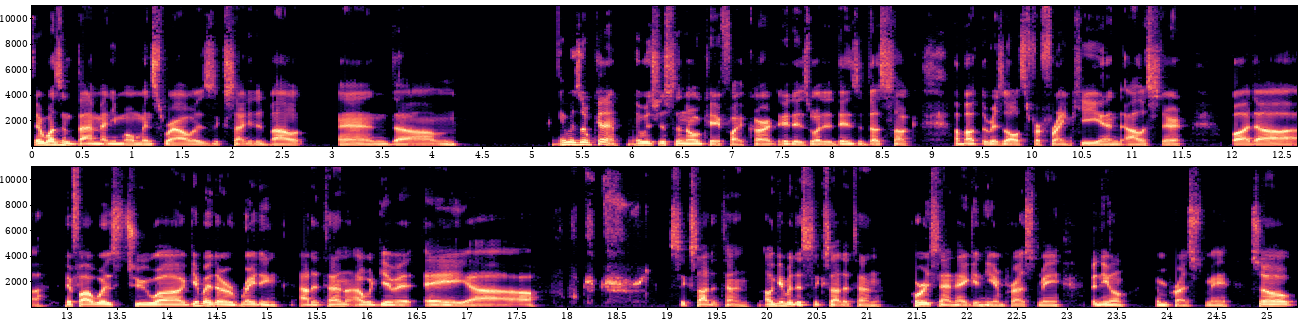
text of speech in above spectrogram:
there wasn't that many moments where I was excited about, and um, it was okay. It was just an okay fight card. It is what it is. It does suck about the results for Frankie and Alistair. But uh, if I was to uh, give it a rating out of 10, I would give it a uh, 6 out of 10. I'll give it a 6 out of 10. Corey Sandhagen, he impressed me. Beneil impressed me. So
